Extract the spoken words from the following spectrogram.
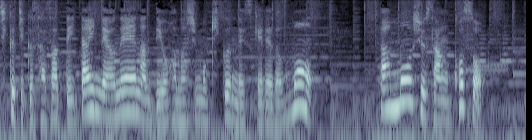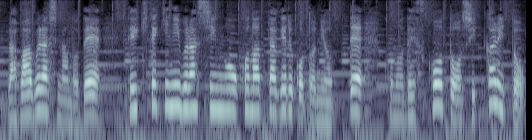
チクチク刺さって痛いんだよねなんていうお話も聞くんですけれども短毛種さんこそラバーブラシなどで定期的にブラッシングを行ってあげることによってこのデスコートをしっかりと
